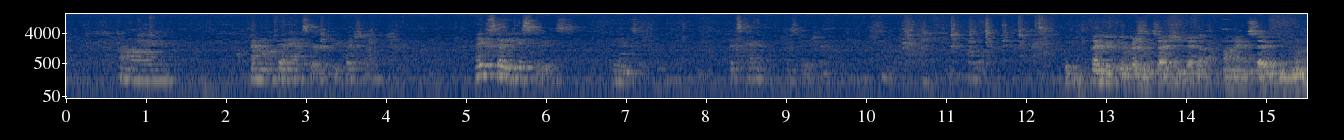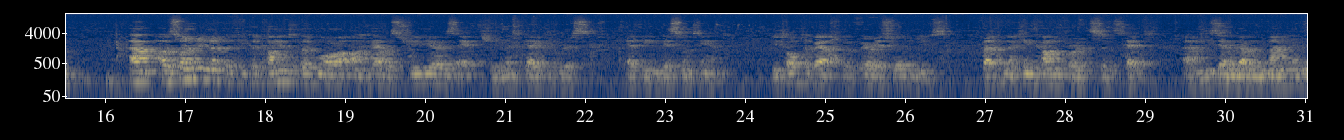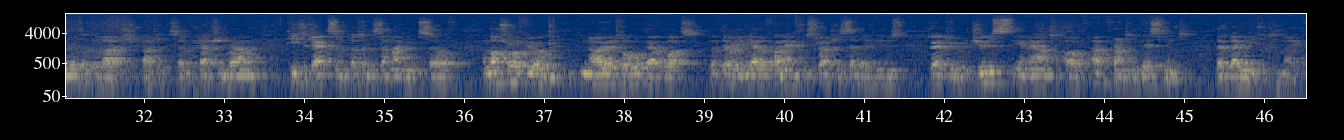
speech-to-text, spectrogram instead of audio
Um, I don't know if that answered your question. I think study history is the answer. That's kind of the stage. Thank you for your presentation, Janet. My name is David Newman. Um, I was wondering if you could comment a bit more on how the studios actually mitigate the risk at the investment end. You talked about the various revenues, but you know, King Kong, for instance, had um, New Zealand government money in there with a large budget um, production grant. Peter Jackson put in some money himself. I'm not sure if you know at all about what, if there are any other financial structures that they use to actually reduce the amount of upfront investment that they needed to make.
